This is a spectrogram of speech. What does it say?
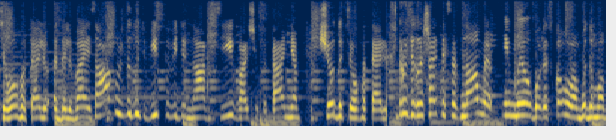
цього готелю Едельвейс. Також дадуть відповіді на всі ваші питання щодо цього готелю. Друзі, лишайтеся з нами, і ми обов'язково вам будемо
